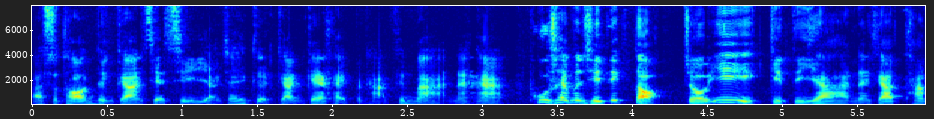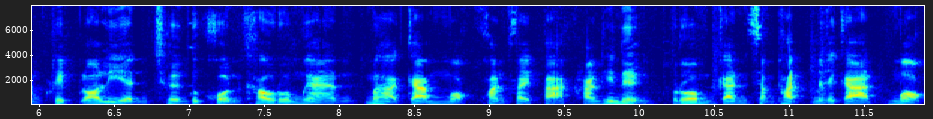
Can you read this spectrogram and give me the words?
อะสะท้อนถึงการเสียดสีอยากจะให้เกิดการแก้ไขปัญหาขึ้นมานะฮะ ผู้ใช้บัญชี TikTok โจอี้กิติยานะครับทำคลิปล้อเลียนเชิญทุกคนเข้าร่วมงานมหากรรมหมอกควันไฟป่าครั้งที่หนึ่งร่วมกันสัมผัสบรรยากาศหมอก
